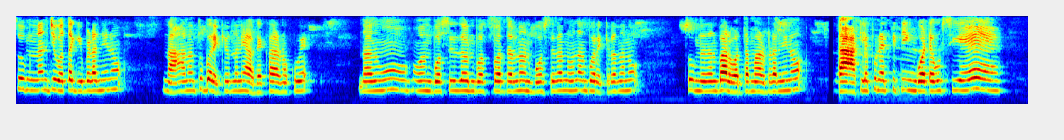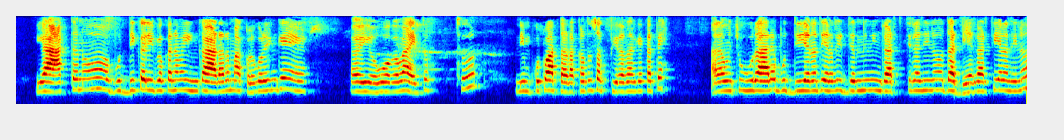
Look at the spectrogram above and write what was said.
ಸುಮ್ಮನೆ ನನ್ನ ಜೀವ ತೆಗಿಬೇಡ ನೀನು. ನಾನಂತೂ ಬರೋಕಿಲ್ಲ ನಾನು ಯಾವುದೇ ಕಾರಣಕ್ಕೂ. ನಾನು ಅನ್ಭವಿಸಿದ, ಅನ್ಭವಿಸ್ಬಾರ್ದಲ್ಲ ಅನ್ಭವಿಸಿದನು ನಾನು ಬರೋಕಿಲ್ಲ ನಾನು. ಸುಮ್ಮನೆ ನಾನು ಬಲವಂತ ಮಾಡಬೇಡ ನೀನು. ಯಾಕ್ಲೆ ಪುಣ್ಯತ್ಕಿತಿ ಹಿಂಗೋಟೆ ಉಡ್ಸಿಯೇ? ಯಾಕ್ತನೋ ಬುದ್ಧಿ ಕಲಿಬೇಕನವ ಹಿಂಗೆ ಆಡೋರ ಮಕ್ಳುಗಳು ಹಿಂಗೆ. ಅಯ್ಯೋ ಹೋಗವ ಆಯ್ತು. ನಿಮ್ಮ ಕುಟು ಆಟಾಡಕ್ಕಂತೂ ಸಕ್ತಿರ ನನಗೆ ಕತೆ. ಅದ ಚೂರಾರೆ ಬುದ್ಧಿ ಏನದು ಏನದು ಇದ್ದರೆ ನೀನು? ಹಿಂಗೆ ಆಡ್ತಿಲ್ಲ ನೀನು? ದಡ್ಡಿ ಹೆಂಗೆ ಆಡ್ತೀಯಲ್ಲ ನೀನು?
